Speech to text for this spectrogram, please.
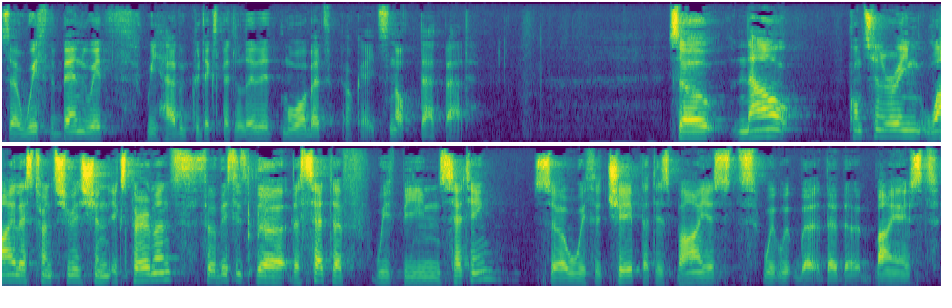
So, with the bandwidth we have, we could expect a little bit more, but okay, it's not that bad. So, now considering wireless transmission experiments, so this is the, the setup we've been setting. So, with a chip that is biased, with, with, uh, the, the biased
